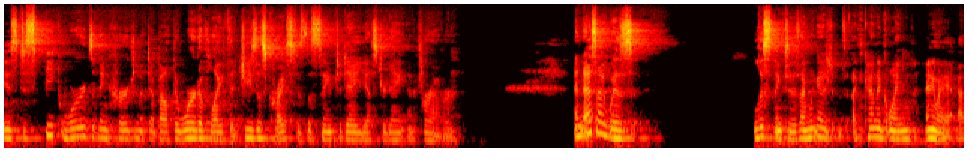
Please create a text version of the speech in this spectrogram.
is to speak words of encouragement about the word of life that Jesus Christ is the same today, yesterday, and forever. And as I was listening to this, I'm, I'm kind of going, anyway, uh,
